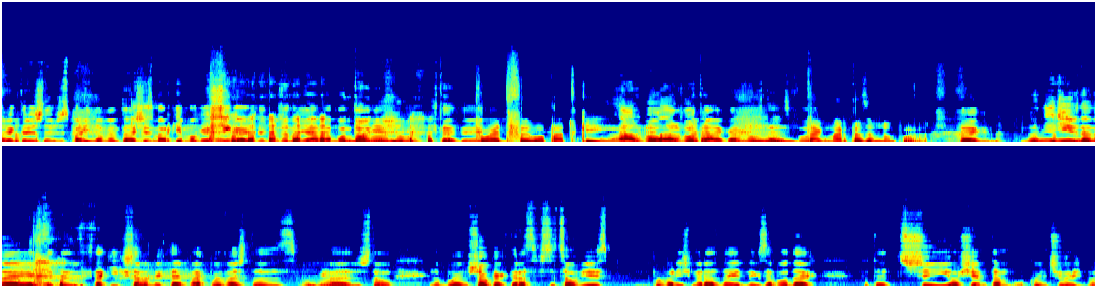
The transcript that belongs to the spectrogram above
elektrycznym czy spalinowym, to ja się z Markiem mogę ścigać, tylko że no ja na pontonie no. wtedy. Płetwy, łopatki. Albo, albo tak, albo w ten sposób. Tak, Marta ze mną pływa. Tak? No nie dziwne, no jak ty, ty w takich szalonych tempach pływasz, to jest w ogóle, zresztą no byłem w szoku, jak teraz w Sycowie pływaliśmy raz na jednych zawodach, to te 3,8 tam ukończyłeś, bo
